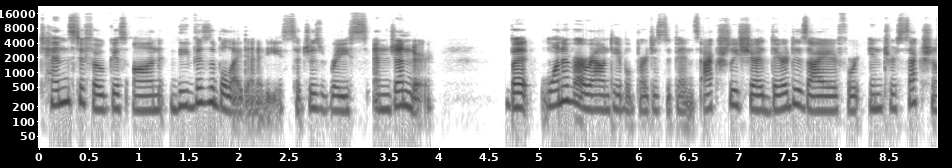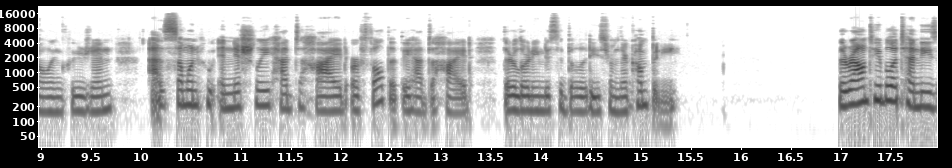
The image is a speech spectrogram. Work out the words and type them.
tends to focus on the visible identities, such as race and gender. But one of our roundtable participants actually shared their desire for intersectional inclusion as someone who initially had to hide or felt that they had to hide their learning disabilities from their company. The roundtable attendees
